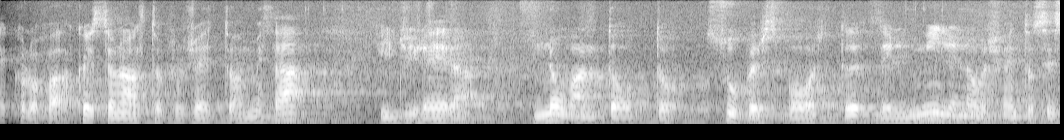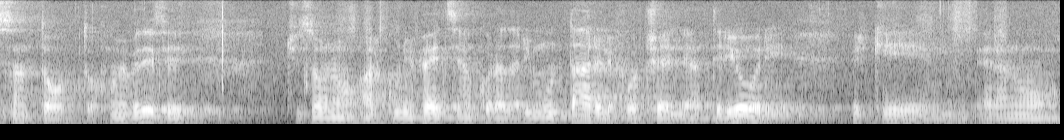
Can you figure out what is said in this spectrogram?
Eccolo qua, questo è un altro progetto a metà, il Gilera 98 Super Sport del 1968. Come vedete ci sono alcuni pezzi ancora da rimontare, le forcelle anteriori perché erano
